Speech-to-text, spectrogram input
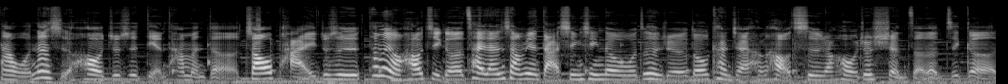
那我那时候就是点他们的招牌，就是他们有好几个菜单上面打星星的，我真的觉得都看起来很好吃。然后我就选择了这个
